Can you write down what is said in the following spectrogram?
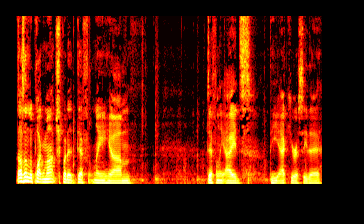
Doesn't look like much, but it definitely um, definitely aids the accuracy there.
